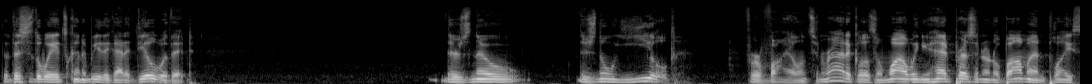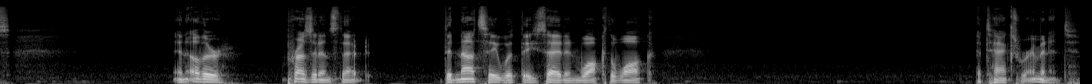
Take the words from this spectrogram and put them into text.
that this is the way it's going to be, they got to deal with it. There's no there's no yield for violence and radicalism. While when you had President Obama in place, and other presidents that did not say what they said and walk the walk, attacks were imminent.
